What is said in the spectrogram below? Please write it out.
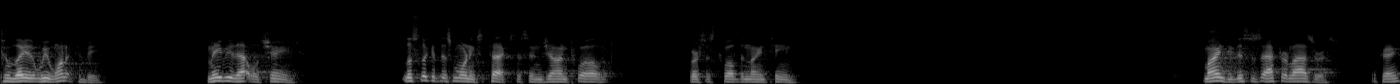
to the way that we want it to be. Maybe that will change. Let's look at this morning's text. It's in John 12, verses 12 to 19. Mind you, this is after Lazarus, okay?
